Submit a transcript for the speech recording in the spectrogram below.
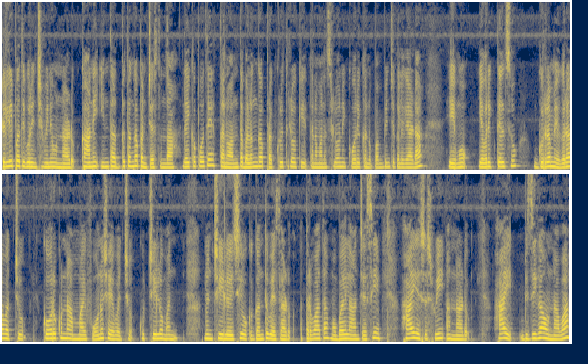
టెలిపతి గురించి విని ఉన్నాడు. కానీ ఇంత అద్భుతంగా పనిచేస్తుందా? లేకపోతే తను అంత బలంగా ప్రకృతిలోకి తన మనసులోని కోరికను పంపించగలిగాడా? ఏమో ఎవరికి తెలుసు? గుర్రం ఎగరవచ్చు కోరుకున్న అమ్మాయి ఫోను చేయవచ్చు కుర్చీలో మం నుంచి లేచి ఒక గంతు వేశాడు. ఆ తర్వాత మొబైల్ ఆన్ చేసి హాయ్ యశస్వి అన్నాడు. హాయ్ బిజీగా ఉన్నావా?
